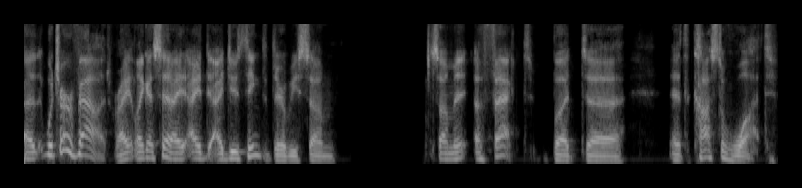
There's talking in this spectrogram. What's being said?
uh, which are valid, right? Like I said, I, I, I do think that there will be some some effect, but uh, at the cost of what?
